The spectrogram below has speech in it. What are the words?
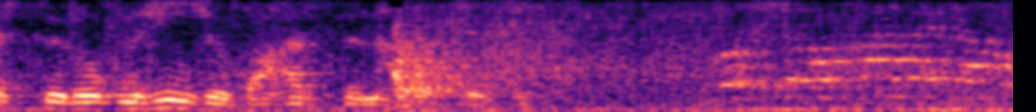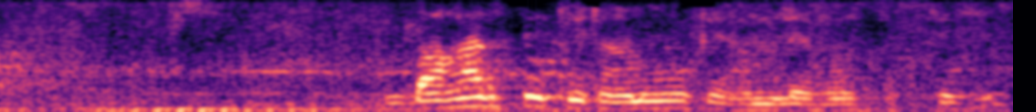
ऐसे रोग नहीं जो बाहर से ना आते थे बाहर से कीटाणुओं के हमले हो सकते हैं,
